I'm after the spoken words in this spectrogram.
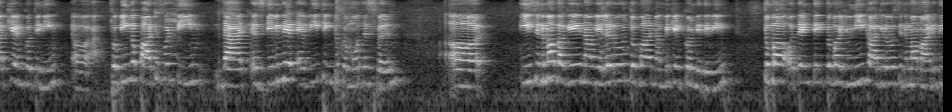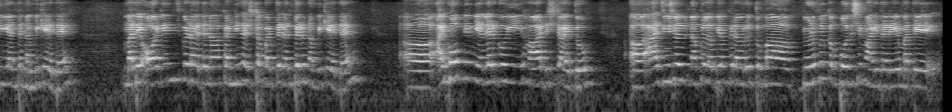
ಲಕ್ಕಿ ಅನ್ಕೋತೀನಿ. For being a part of a team that is giving their everything to promote this film ಈ ಸಿನಿಮಾ ಬಗ್ಗೆ ನಾವು ಎಲ್ಲರೂ ತುಂಬ ನಂಬಿಕೆ ಇಟ್ಕೊಂಡಿದ್ದೀವಿ. ತುಂಬ ಒಥೆಂಟಿಕ್ ತುಂಬ ಯುನೀಕ್ ಆಗಿರೋ ಸಿನಿಮಾ ಮಾಡಿದ್ದೀವಿ ಅಂತ ನಂಬಿಕೆ ಇದೆ. ಮತ್ತೆ ಆಡಿಯನ್ಸ್ ಕೂಡ ಇದನ್ನ ಖಂಡಿತ ಇಷ್ಟಪಡ್ತಾರೆ ಅಂತಲೂ ನಂಬಿಕೆ ಇದೆ. ಐ ಹೋಪ್ ನಿಮ್ಗೆ ಎಲ್ಲರಿಗೂ ಈ ಹಾಡ್ ಇಷ್ಟ ಆಯಿತು. ಆಸ್ ಯೂಶುವಲ್ ನಕುಲ್ ಅಭಿಯಂಕರ್ ಅವರು ತುಂಬ ಬ್ಯೂಟಿಫುಲ್ ಕಂಪೋಸಿಷನ್ ಮಾಡಿದ್ದಾರೆ. ಮತ್ತೆ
